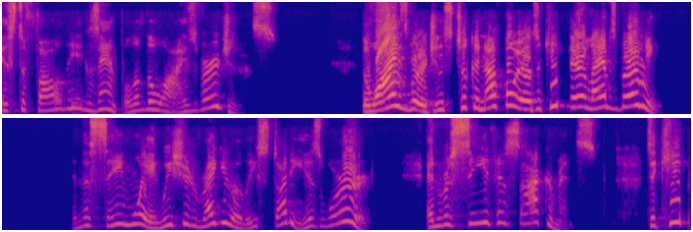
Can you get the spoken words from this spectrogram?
is to follow the example of the wise virgins. The wise virgins took enough oil to keep their lamps burning. In the same way, we should regularly study his word and receive his sacraments to keep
